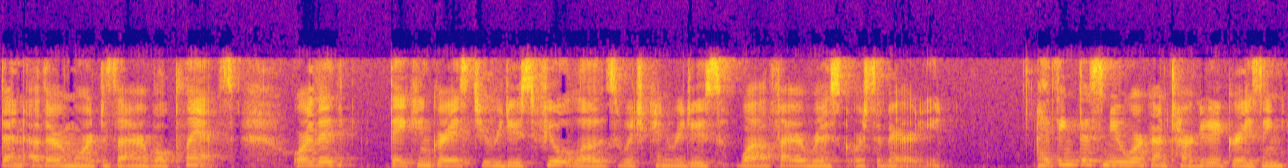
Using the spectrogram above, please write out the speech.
than other more desirable plants, or they, they can graze to reduce fuel loads, which can reduce wildfire risk or severity. I think this new work on targeted grazing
